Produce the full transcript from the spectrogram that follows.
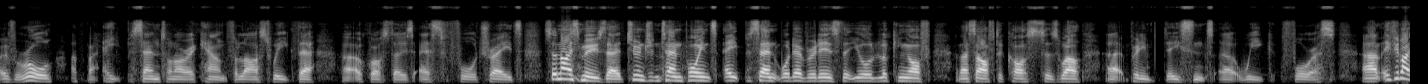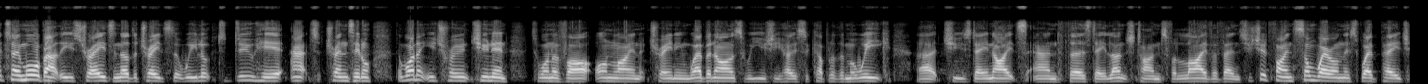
overall, up about 8% on our account for last week there uh, across those S4 trades. So nice moves there, 210 points, 8%, whatever it is that you're looking off, that's after costs as well. Uh, pretty decent uh, week for us. Um, if you'd like to know more about these trades and other trades that we look to do here at Trend Signal, then why don't you tune in to one of our online training webinars. We usually host a couple of them a week. Uh, uh, Tuesday nights and Thursday lunchtimes for live events. You should find somewhere on this webpage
